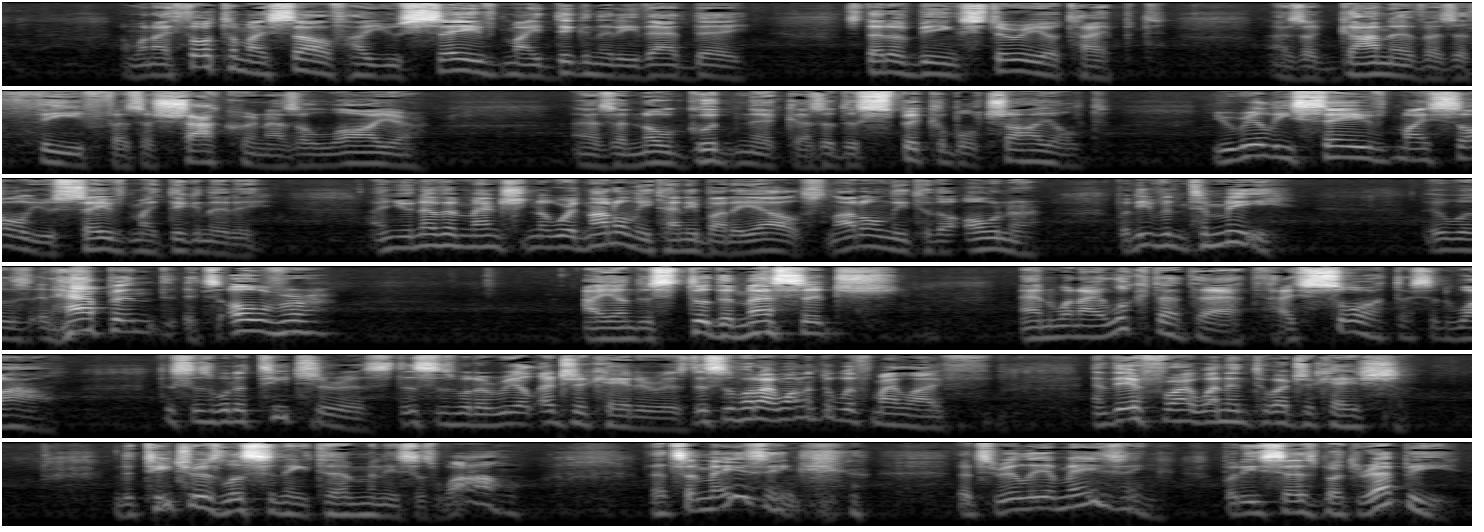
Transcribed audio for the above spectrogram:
And when I thought to myself how you saved my dignity that day, instead of being stereotyped as a ganev, as a thief, as a shakran, as a liar, as a no goodnik, as a despicable child. You really saved my soul. You saved my dignity. And you never mentioned a word, not only to anybody else, not only to the owner, but even to me. It was, it happened, it's over. I understood the message. And when I looked at that, I saw it. I said, wow, this is what a teacher is. This is what a real educator is. This is what I want to do with my life. And therefore, I went into education. The teacher is listening to him and he says, Wow, that's amazing. that's really amazing. But he says, But Rebbe,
